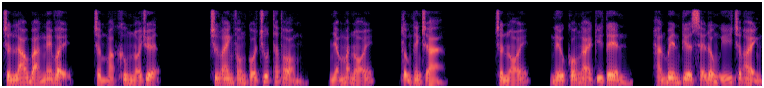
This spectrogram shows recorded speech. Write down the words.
Trần lão bản nghe vậy, trầm mặc không nói chuyện. Trương anh phong có chút thất vọng nhắm mắt nói, tổng thanh tra. Trần nói, nếu có ngài ký tên, hắn bên kia sẽ đồng ý chấp hành.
